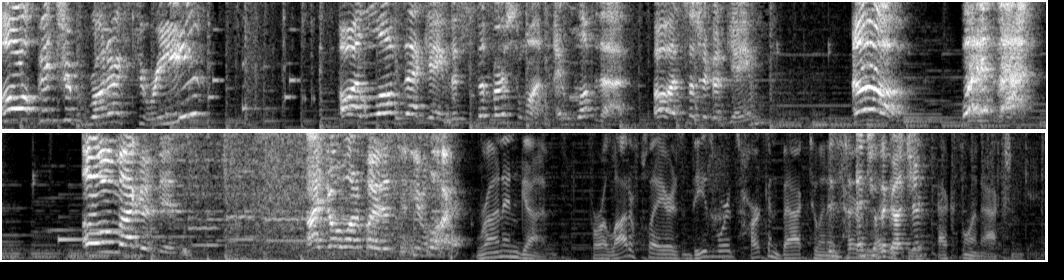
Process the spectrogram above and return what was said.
Oh, Bit Trip Runner 3? Oh, I love that game. This is the first one. I love that. Oh, it's such a good game. Oh! What is that? Oh my goodness. I don't want to play this anymore. Run and Gun. For a lot of players, these words harken back to an Is entire Enter the legacy of excellent action games.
